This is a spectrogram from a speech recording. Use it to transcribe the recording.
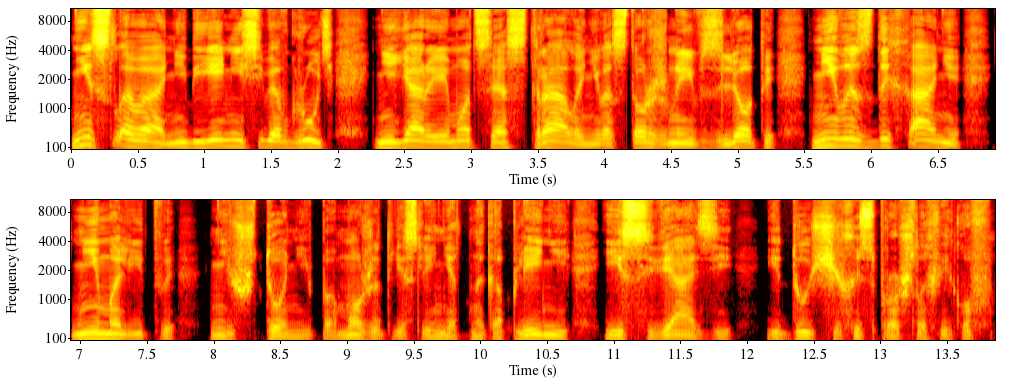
ни слова, ни биение себя в грудь, ни ярые эмоции астрала, ни восторженные взлеты, ни воздыхание, ни молитвы, ничто не поможет, если нет накоплений и связей, идущих из прошлых веков.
